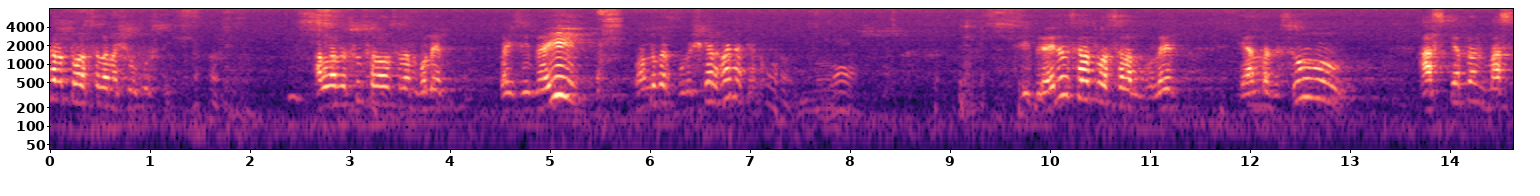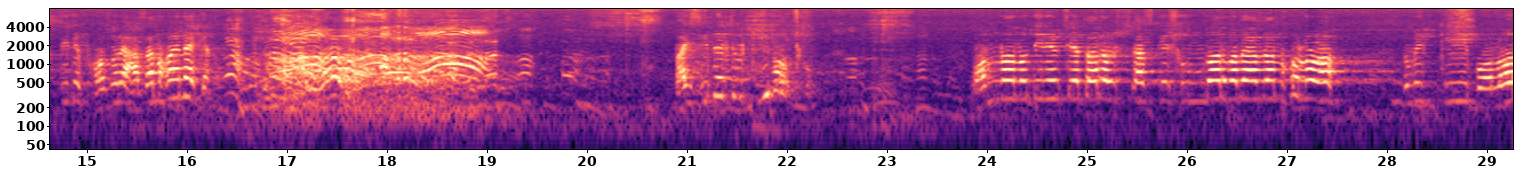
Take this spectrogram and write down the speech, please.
সালাতু ওয়াসসালাম এসে উপস্থিত। আল্লাহ রসুল আলাইহি বলেন, ভাই জিব্রাইল, অন্ধকার পরিষ্কার হয় না কেন? সালাতু বলেন, হে আল্লাহ রসুল, আজকে আপনার মসজিদে ফজরে আজান হয় না কেন? ভাই তুমি কি বলছো? অন্য অন্য দিনের চেয়ে আজকে সুন্দর ভাবে আজান হলো। তুমি কি বলো,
